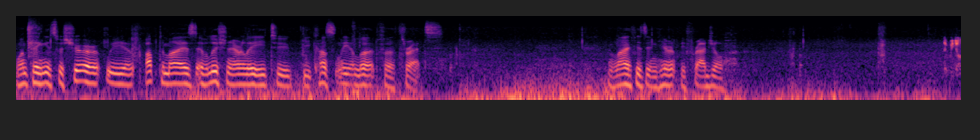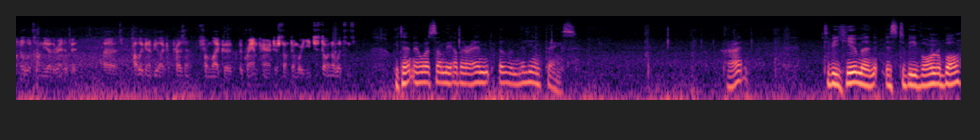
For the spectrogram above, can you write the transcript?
one thing is for sure, we have optimized evolutionarily to be constantly alert for threats. And life is inherently fragile. That we don't know what's on the other end of it. Uh, it's probably going to be like a present from like a, a grandparent or something where you just don't know what's in. We don't know what's on the other end of a million things. All right? To be human is to be vulnerable,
